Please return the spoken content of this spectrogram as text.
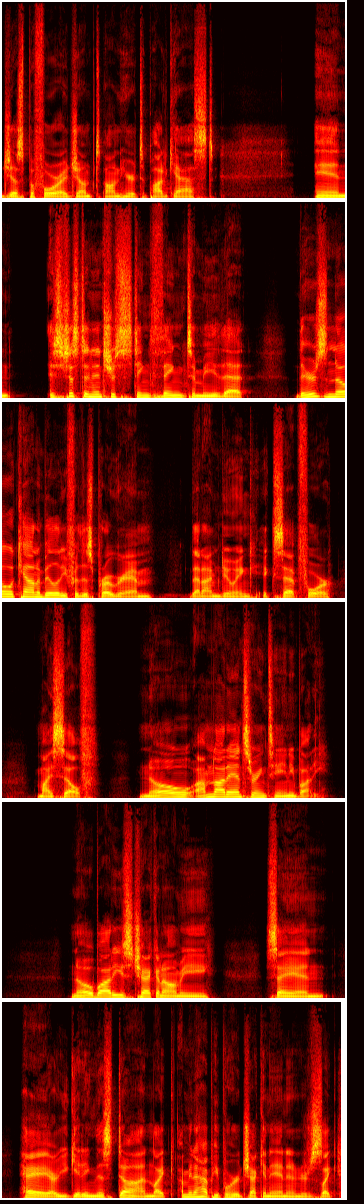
just before I jumped on here to podcast. And it's just an interesting thing to me that there's no accountability for this program that I'm doing except for myself. No, I'm not answering to anybody. Nobody's checking on me saying, Hey, are you getting this done? Like, I mean, I have people who are checking in and are just like,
